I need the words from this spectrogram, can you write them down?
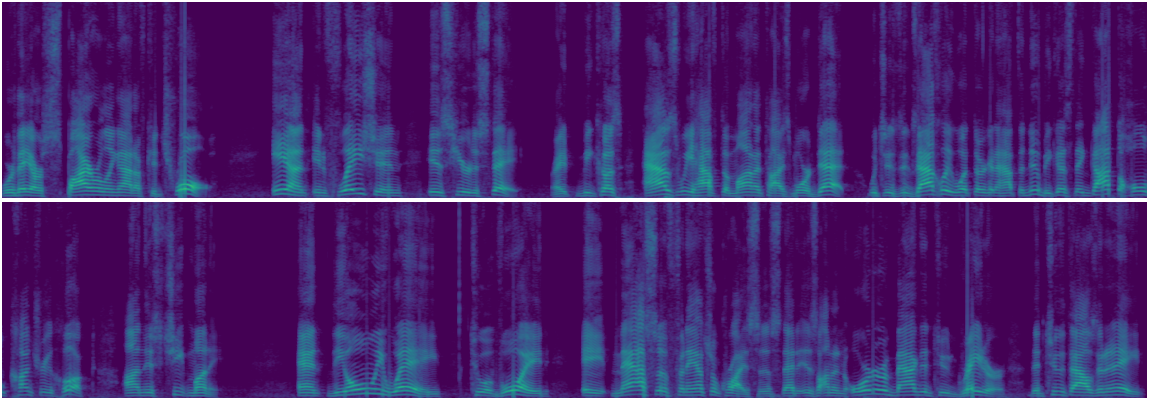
where they are spiraling out of control. And inflation is here to stay, right? Because as we have to monetize more debt, which is exactly what they're going to have to do because they got the whole country hooked on this cheap money. And the only way to avoid a massive financial crisis that is on an order of magnitude greater than 2008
